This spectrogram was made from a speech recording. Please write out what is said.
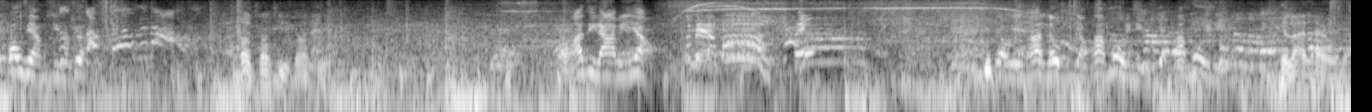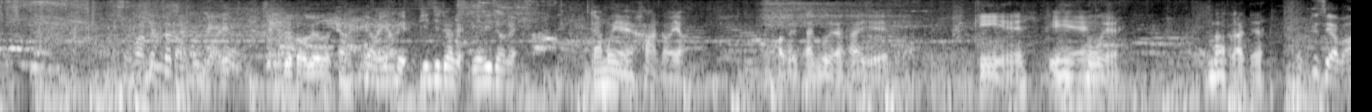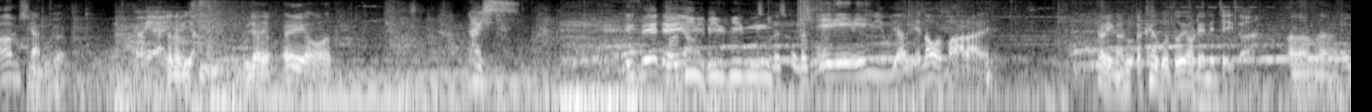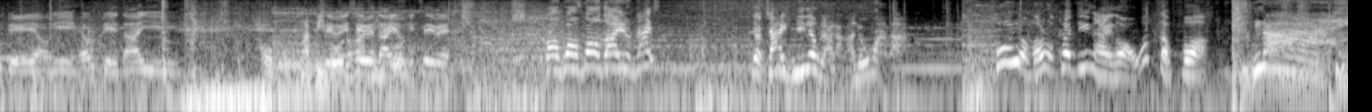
ပေါက်စရာမရှိဘူးကျွတ်တော့ကျွန်တော်ရှိတယ်ကျွန်တော်ရှိတယ်။ငါစီလာပြီရောက်မမေပါဟေး ကြောင်ရင်ငါလုံးကြောင်ငါမို့နေပြီကြောင်ငါမို့နေပြီဖြစ်လာတယ်ဖြစ်လာကျွန်မနဲ့ချက်တောင်မို့လာရဲ့ပြောတော့ပြောတော့ချက်ရရရပြင်းကြည့်တော့ကပြင်းကြည့်တော့ကဒိုင်းမွေရဟာတော့ရဟုတ်တယ်ဒိုင်းမွေရဟာရဲ့ကင်းရဲ့ကင်းရဲ့မိုးရဲ့မဟုတ်လားတဲ့ပြစ်စရာဘာမှမရှိဘူးရရရရဘူးကြောက်ရအေးရော nice အေးစေးတယ်ရပြီးပြီးပြီး let's go let's go အေးအေးအေးဘူးကြောက်ရတော့ပါလာတယ်။ဟဲ့ငါတို့အခက်ကိုတော့ရောက်တဲ့နဲ့ကြိတ်သွား။ အာမဟုတ်တယ်ရောက်ရေးဟုတ်တယ်သားကြီးဟုတ်ငါပြီးဆေးဖို့ပဲတော့ဆေးပဲသားကြီးတို့ဆေးပဲကောင်းကောင်းကောင်းသားကြီးတို့ nice ရောက်ဂျိုင်းဒီလောက်တာလားငါလုံးမလားဟိုးရောငါတို့အခက်ကြီးနိုင်တော့ what the fuck nice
